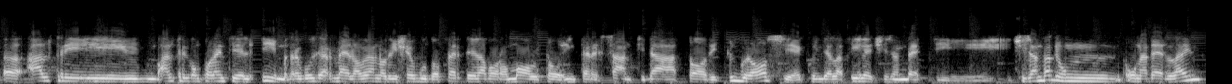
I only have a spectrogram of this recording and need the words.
Uh, altri, altri, componenti del team, tra cui Carmelo, avevano ricevuto offerte di lavoro molto interessanti da attori più grossi e quindi alla fine ci siamo detti, ci siamo dati un, una deadline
